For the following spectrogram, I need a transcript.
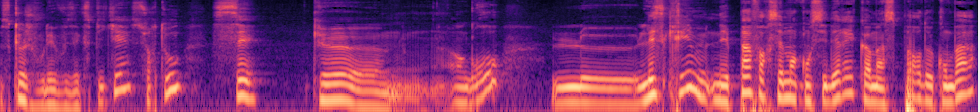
Ce que je voulais vous expliquer, surtout, c'est que, euh, en gros, l'escrime n'est pas forcément considéré comme un sport de combat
